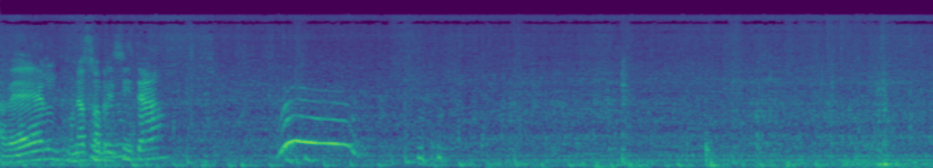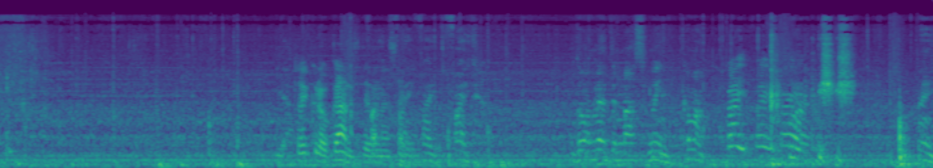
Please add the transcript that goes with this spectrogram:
A ver, una sonrisita. Re crocante te van a Fight, hacer. fight, fight, fight. Don't let the mass win. Come on. Vai, vai, vai. Shh, shh. Hey.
